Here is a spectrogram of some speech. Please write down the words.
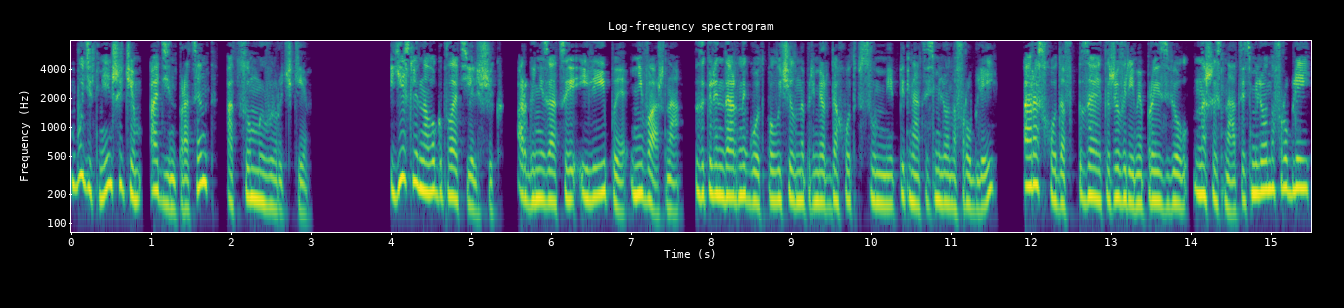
будет меньше, чем 1% от суммы выручки. Если налогоплательщик, организация или ИП, неважно, за календарный год получил, например, доход в сумме 15 миллионов рублей, а расходов за это же время произвел на 16 миллионов рублей,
